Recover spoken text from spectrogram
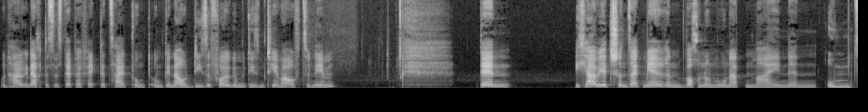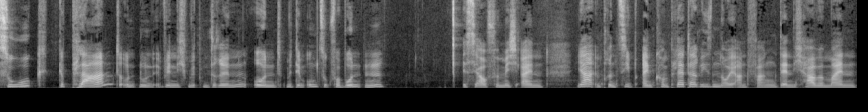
und habe gedacht, das ist der perfekte Zeitpunkt, um genau diese Folge mit diesem Thema aufzunehmen. Denn ich habe jetzt schon seit mehreren Wochen und Monaten meinen Umzug geplant und nun bin ich mittendrin und mit dem Umzug verbunden ist ja auch für mich ein, ja, im Prinzip ein kompletter Riesenneuanfang, denn ich habe meinen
